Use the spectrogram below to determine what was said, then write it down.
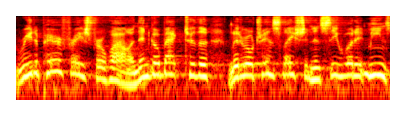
read a paraphrase for a while and then go back to the literal translation and see what it means.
